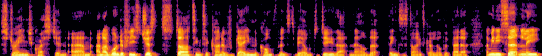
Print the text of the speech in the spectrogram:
strange question. Um, and I wonder if he's just starting to kind of gain the confidence to be able to do that now that things are starting to go a little bit better. I mean, he certainly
